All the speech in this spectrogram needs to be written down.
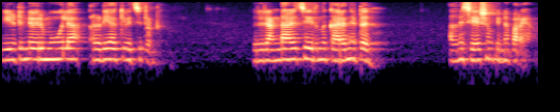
വീട്ടിന്റെ ഒരു മൂല റെഡിയാക്കി വെച്ചിട്ടുണ്ട്. ഒരു രണ്ടാഴ്ച ഇരുന്ന് കരഞ്ഞിട്ട് അതിന് ശേഷം പിന്നെ പറയാം.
